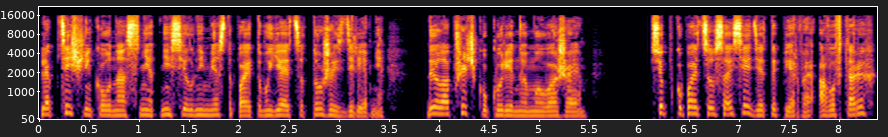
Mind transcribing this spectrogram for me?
Для птичника у нас нет ни сил, ни места, поэтому яйца тоже из деревни. Да и лапшичку куриную мы уважаем. Все покупается у соседей, это первое. А во-вторых,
